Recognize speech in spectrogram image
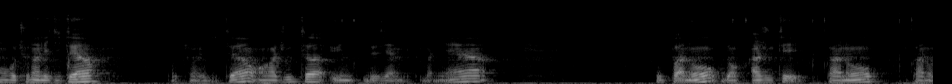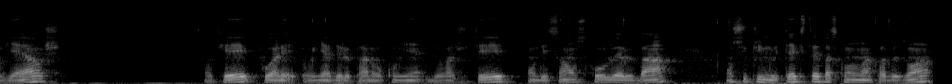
On retourne dans l'éditeur. On l'éditeur. On rajoute une deuxième bannière. Ou panneau. Donc, ajouter panneau, panneau vierge. OK, pour aller regarder le panneau qu'on vient de rajouter, on descend, on scroll vers le bas, on supprime le texte parce qu'on n'en a pas besoin.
